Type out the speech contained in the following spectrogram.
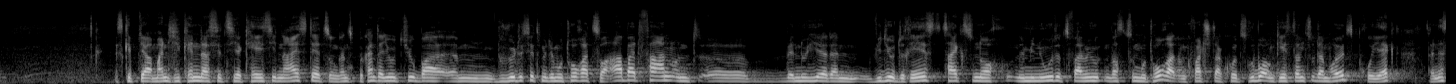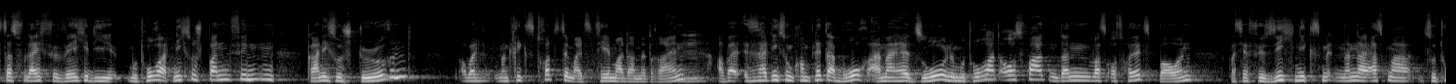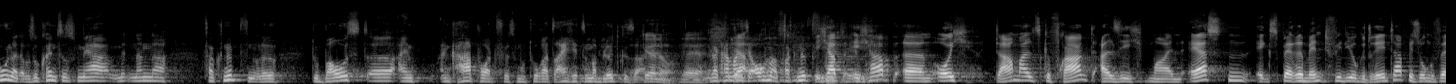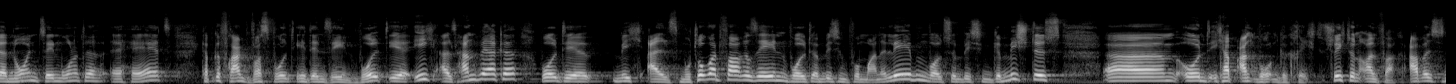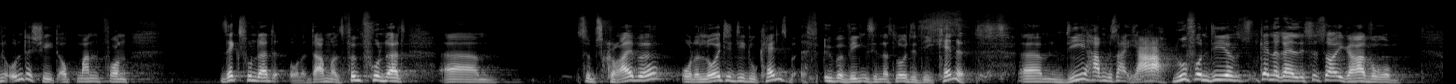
es gibt ja, manche kennen das jetzt hier, Casey Neistat, so ein ganz bekannter YouTuber. Ähm, du würdest jetzt mit dem Motorrad zur Arbeit fahren und äh, wenn du hier dein Video drehst, zeigst du noch eine Minute, zwei Minuten was zum Motorrad und quatschst da kurz rüber und gehst dann zu deinem Holzprojekt. Dann ist das vielleicht für welche, die Motorrad nicht so spannend finden, gar nicht so störend. Aber man kriegt es trotzdem als Thema damit rein. Mhm. Aber es ist halt nicht so ein kompletter Bruch. Einmal halt so eine Motorradausfahrt und dann was aus Holz bauen, was ja für sich nichts miteinander erstmal zu tun hat. Aber so könntest du es mehr miteinander verknüpfen. Oder du baust äh, ein, ein Carport fürs Motorrad, sage ich jetzt mal blöd gesagt. Genau, ja, ja. Da kann man es ja, ja auch mal verknüpfen. Ich habe ich hab, ähm, euch damals gefragt, als ich mein ersten Experimentvideo gedreht habe, ist ungefähr neun, zehn Monate äh, her jetzt. Ich habe gefragt, was wollt ihr denn sehen? Wollt ihr ich als Handwerker? Wollt ihr mich als Motorradfahrer sehen? Wollt ihr ein bisschen von meinem Leben? Wollt ihr ein bisschen gemischtes? Ähm, und ich habe Antworten gekriegt, schlicht und einfach. Aber es ist ein Unterschied, ob man von 600 oder damals 500 ähm, Subscriber oder Leute, die du kennst, überwiegend sind das Leute, die ich kenne, ähm, die haben gesagt, ja, nur von dir, generell ist es doch egal, warum.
